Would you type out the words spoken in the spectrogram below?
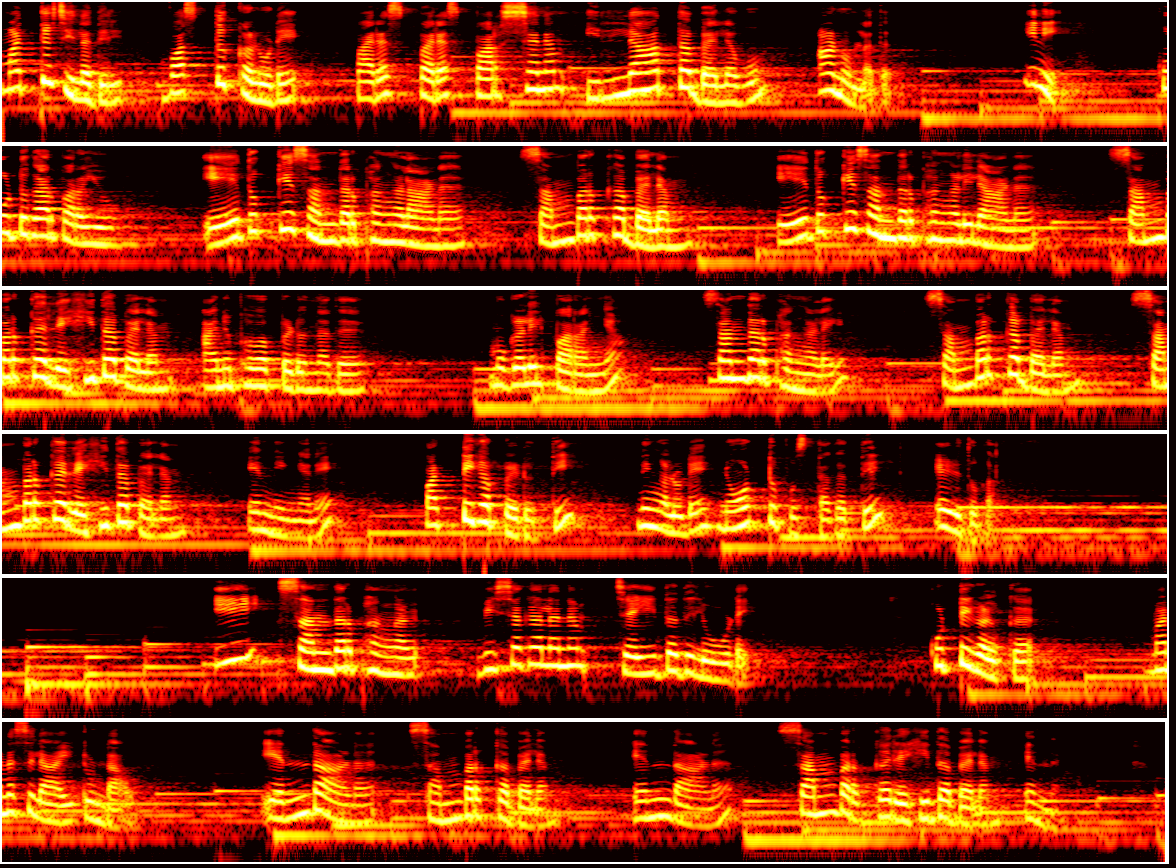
മറ്റു ചിലതിൽ വസ്തുക്കളുടെ പരസ്പര സ്പർശനം ഇല്ലാത്ത ബലവും ആണുള്ളത്. ഇനി കൂട്ടുകാർ പറയൂ ഏതൊക്കെ സന്ദർഭങ്ങളാണ് സമ്പർക്ക ബലം ഏതൊക്കെ സന്ദർഭങ്ങളിലാണ് സമ്പർക്കരഹിത ബലം അനുഭവപ്പെടുന്നത്? മുകളിൽ പറഞ്ഞ സന്ദർഭങ്ങളെ സമ്പർക്ക ബലം സമ്പർക്കരഹിത ബലം എന്നിങ്ങനെ പട്ടികപ്പെടുത്തി നിങ്ങളുടെ നോട്ട് പുസ്തകത്തിൽ എഴുതുക. ഈ സന്ദർഭങ്ങൾ വിശകലനം ചെയ്തതിലൂടെ കുട്ടികൾക്ക് മനസ്സിലായിട്ടുണ്ടാവും. എന്താണ് സമ്പർക്ക ബലം എന്താണ് സമ്പർക്കരഹിത ബലം എന്ന്.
